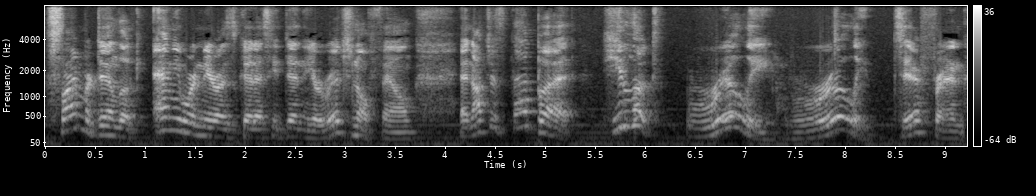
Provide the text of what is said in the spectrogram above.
Slimer didn't look anywhere near as good as he did in the original film. And not just that, but he looked really, really different.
